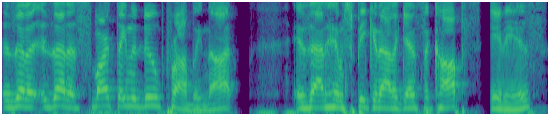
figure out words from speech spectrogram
is that a, is that a smart thing to do? Probably not. Is that him speaking out against the cops? It is.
